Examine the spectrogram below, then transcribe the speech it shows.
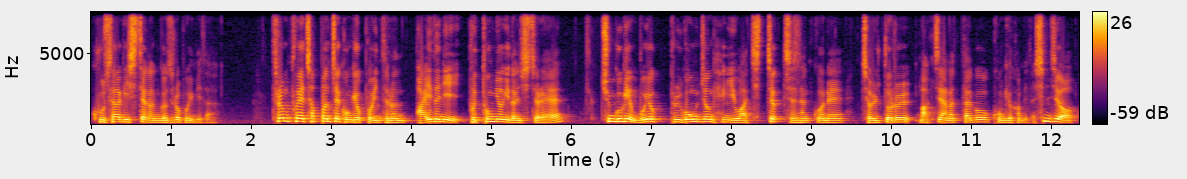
구사하기 시작한 것으로 보입니다. 트럼프의 첫 번째 공격 포인트는 바이든이 부통령이던 시절에 중국의 무역 불공정 행위와 지적재산권의 절도를 막지 않았다고 공격합니다. 심지어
